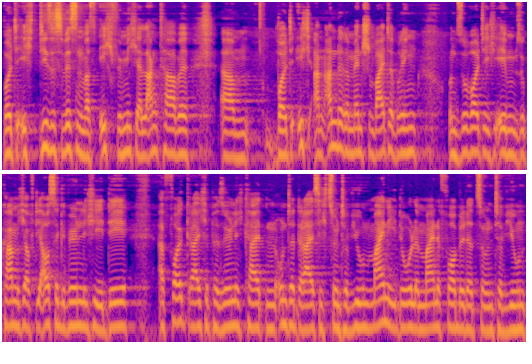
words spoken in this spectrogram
wollte ich dieses Wissen, was ich für mich erlangt habe, ähm, wollte ich an andere Menschen weiterbringen. Und so wollte ich eben, so kam ich auf die außergewöhnliche Idee, erfolgreiche Persönlichkeiten unter 30 zu interviewen, meine Idole, meine Vorbilder zu interviewen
